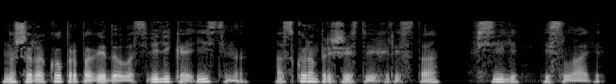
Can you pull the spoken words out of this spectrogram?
но широко проповедовалась великая истина о скором пришествии Христа в силе и славе.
